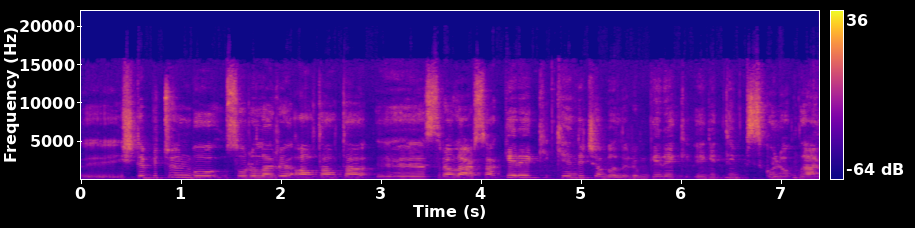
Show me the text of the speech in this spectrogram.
E, işte bütün bu soruları alt alta e, sıralarsak gerek kendi çabalarım, gerek e, gittiğim psikologlar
